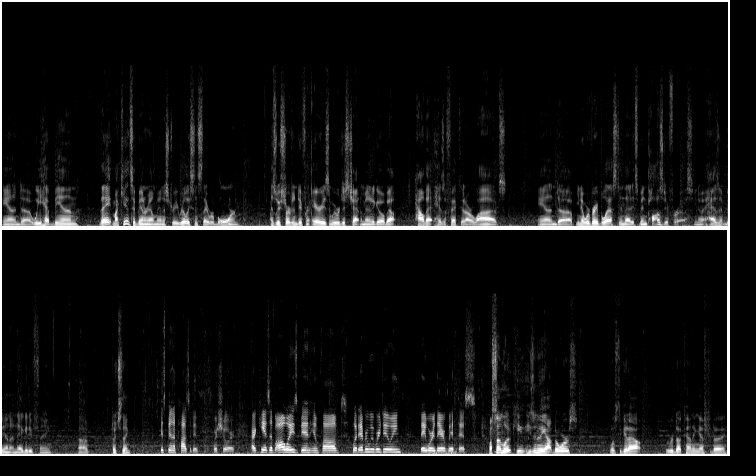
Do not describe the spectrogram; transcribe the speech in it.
And uh, we have been, they, my kids have been around ministry really since they were born as we've served in different areas, and we were just chatting a minute ago about how that has affected our lives. And, uh, you know, we're very blessed in that it's been positive for us. You know, it hasn't been a negative thing, uh, don't you think? It's been a positive for sure. Our kids have always been involved. Whatever we were doing, they were there with us. My son Luke, he, he's into the outdoors, loves to get out. We were duck hunting yesterday.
